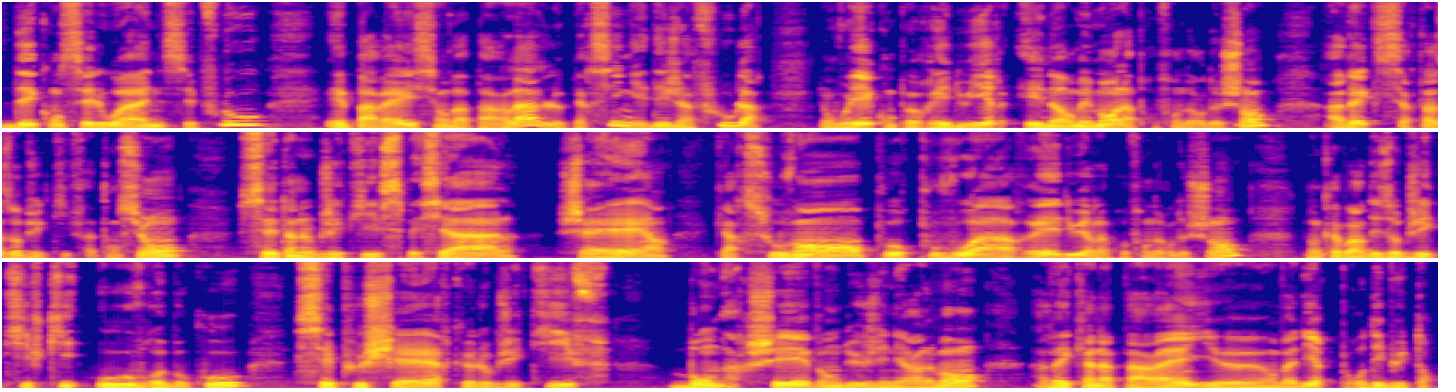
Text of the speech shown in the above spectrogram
dès qu'on s'éloigne, c'est flou. Et pareil, si on va par là, le piercing est déjà flou là. Donc vous voyez qu'on peut réduire énormément la profondeur de champ avec certains objectifs. Attention, c'est un objectif spécial, cher, car souvent, pour pouvoir réduire la profondeur de champ, donc avoir des objectifs qui ouvrent beaucoup, c'est plus cher que l'objectif bon marché vendu généralement avec un appareil, euh, on va dire, pour débutants.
